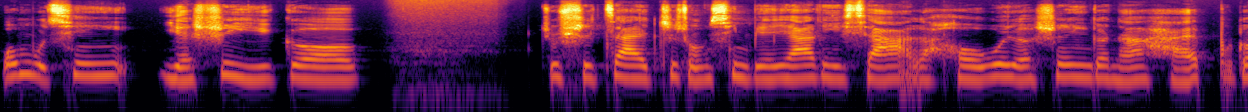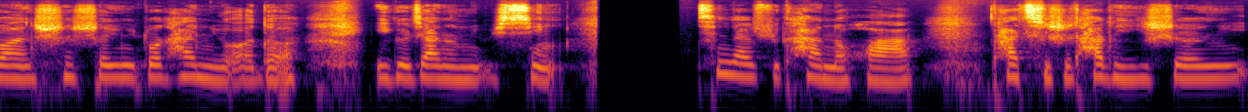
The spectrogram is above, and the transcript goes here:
我母亲也是一个，就是在这种性别压力下，然后为了生一个男孩，不断生生育多胎女儿的一个这样的女性。现在去看的话，她其实她的一生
